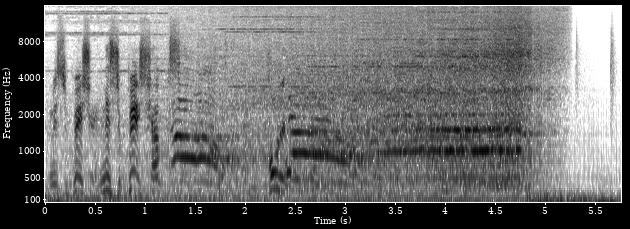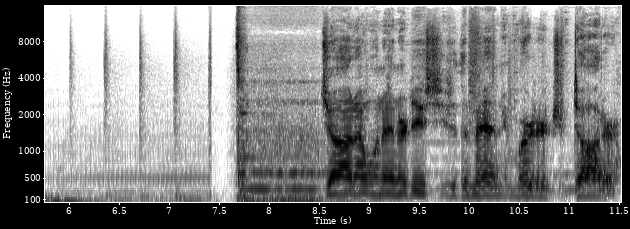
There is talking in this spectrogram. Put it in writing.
Mr. Bishop, Mr. Bishop. No! Hold it. John, I want to introduce you to the man who murdered your daughter.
